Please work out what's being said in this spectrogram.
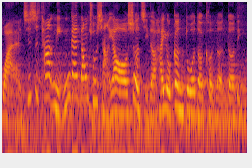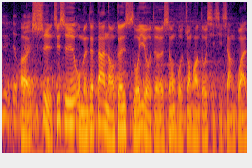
外，其实它你应该当初想要涉及的还有更多的可能的领域，对不对？呃，是，其实我们的大脑跟所有的生活状况都息息相关，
